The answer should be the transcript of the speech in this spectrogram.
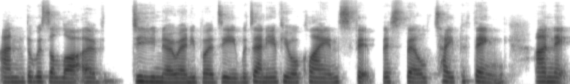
And there was a lot of, do you know anybody? Would any of your clients fit this bill type of thing? And it,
